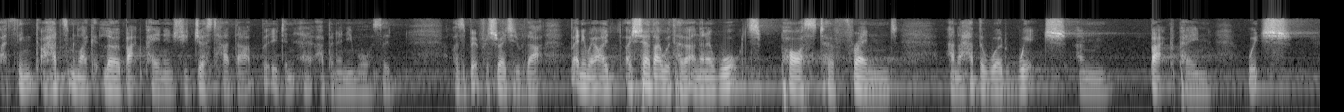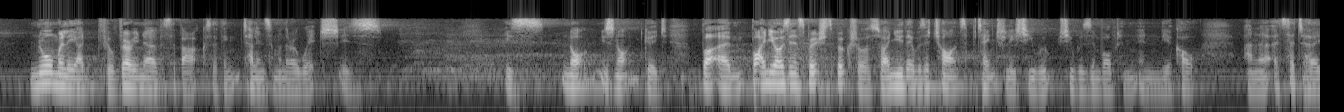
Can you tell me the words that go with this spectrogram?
I think I had something like lower back pain, and she just had that, but it didn't happen anymore. So I was a bit frustrated with that. But anyway, I, I shared that with her, and then I walked past her friend, and I had the word witch and back pain, which normally I'd feel very nervous about because I think telling someone they're a witch is is not is not good. But um, but I knew I was in a spiritualist bookstore, so I knew there was a chance potentially she w- she was involved in, in the occult. And I said to her,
